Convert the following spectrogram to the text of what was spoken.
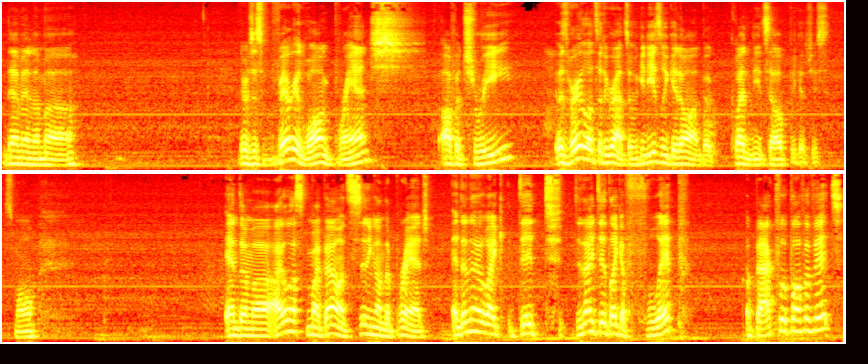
them, and um, uh, there was this very long branch off a tree. It was very low to the ground, so we could easily get on, but Glenn needs help because she's small. And um, uh, I lost my balance sitting on the branch, and then I like did then I did like a flip, a backflip off of it,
